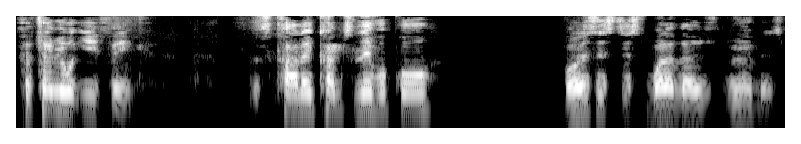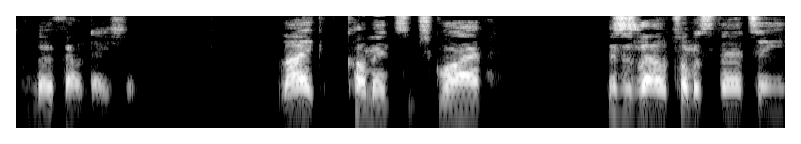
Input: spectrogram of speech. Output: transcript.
So tell me what you think. Does Carlo come to Liverpool? Or is this just one of those rumours with no foundation? Like, comment, subscribe. This is Raul Thomas 30,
